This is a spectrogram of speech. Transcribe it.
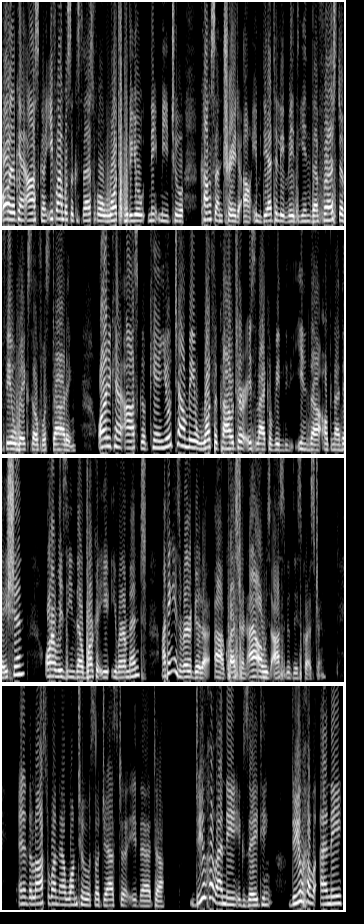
Or you can ask, if I'm successful, what would you need me to concentrate on immediately within the first few weeks of starting? Or you can ask, can you tell me what the culture is like within the organization or within the work environment? I think it's a very good uh, question. I always ask this question. And the last one I want to suggest is that uh, Do you have any exciting do you have any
